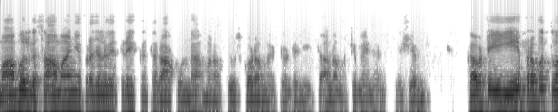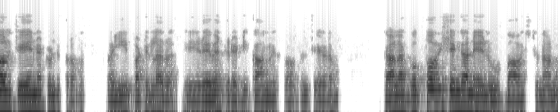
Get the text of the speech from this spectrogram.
మామూలుగా సామాన్య ప్రజల వ్యతిరేకత రాకుండా మనం చూసుకోవడం అటువంటిది చాలా ముఖ్యమైన విషయం. కాబట్టి ఏ ప్రభుత్వాలు చేయనటువంటి ప్రభుత్వం ఈ పర్టిక్యులర్ ఈ రేవంత్ రెడ్డి కాంగ్రెస్ ప్రభుత్వం చేయడం చాలా గొప్ప విషయంగా నేను భావిస్తున్నాను.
